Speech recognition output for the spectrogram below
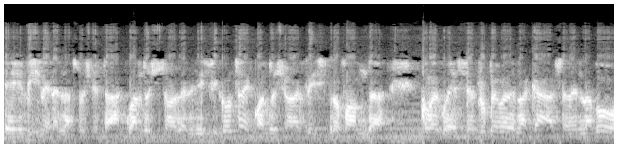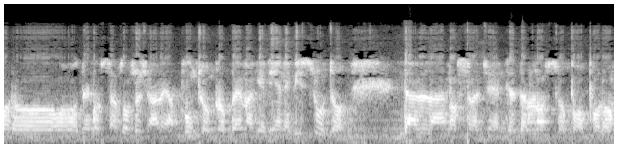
eh, vive nella società quando ci sono delle difficoltà e quando c'è una crisi profonda come questa. Il problema della casa, del lavoro, sociale è appunto un problema che viene vissuto dalla nostra gente, dal nostro popolo.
